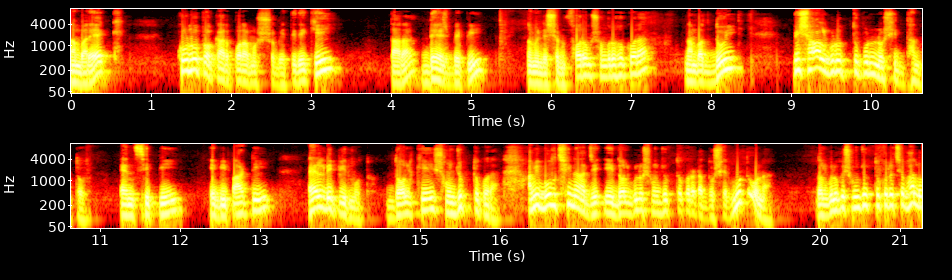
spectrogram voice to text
নাম্বার এক, কোনো প্রকার পরামর্শ ব্যতি রেখেই তারা দেশব্যাপী নমিনেশন ফর্ম সংগ্রহ করা। নাম্বার দুই, বিশাল গুরুত্বপূর্ণ সিদ্ধান্ত এনসিপি এবি পার্টি এলডিপির মতো। দলকে সংযুক্ত করা। আমি বলছি না যে এই দলগুলো সংযুক্ত করাটা দোষের, মোটেও না। দলগুলোকে সংযুক্ত করেছে ভালো।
